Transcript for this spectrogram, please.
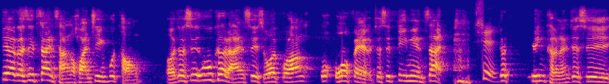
第二个是战场的环境不同。哦，就是乌克兰是所谓 ground warfare，就是地面战，是，就军可能就是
